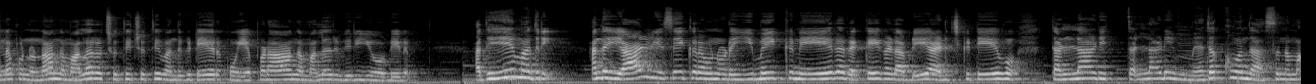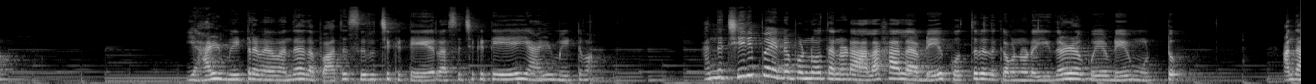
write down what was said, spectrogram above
என்ன பண்ணுன்னா அந்த மலரை சுற்றி சுற்றி வந்துக்கிட்டே இருக்கும். எப்படா அந்த மலர் விரியும் அப்படின்னு. அதே மாதிரி அந்த யாழ் இசைக்கிறவனோட இமைக்கு நேர ரெக்கைகள் அப்படியே அடிச்சுக்கிட்டேவும் தள்ளாடி தள்ளாடி மிதக்கும் அந்த அசனமா. யாழ் மீட்டுறவன் வந்து அதை பார்த்து சிரிச்சுக்கிட்டே ரசிச்சுக்கிட்டே யாழ் மீட்டுவான். அந்த சிரிப்பை என்ன பண்ணும் தன்னோட அழகால அப்படியே கொத்துறதுக்கு அவனோட இதழை போய் அப்படியே முட்டும். அந்த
